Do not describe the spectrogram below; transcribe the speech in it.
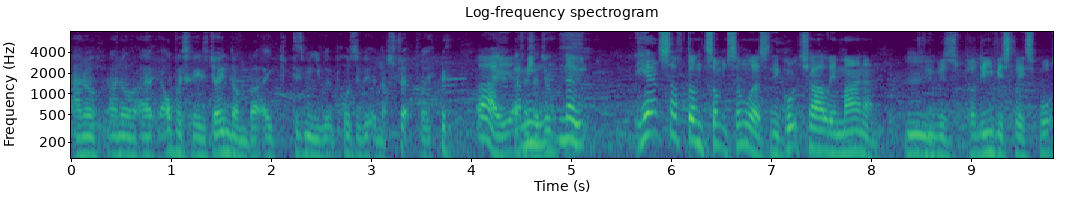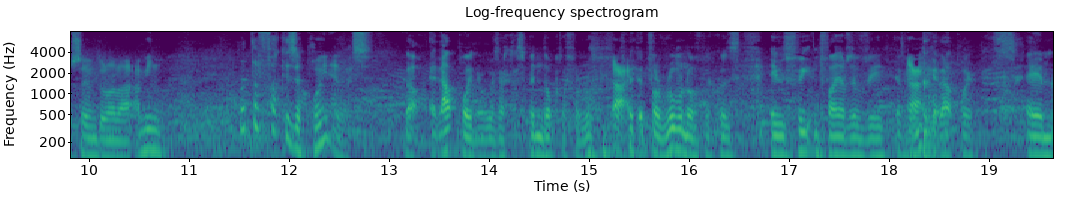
I know, I know. Uh, obviously, he's joined them, but it doesn't mean you look positive in their strip. Like. Aye, I mean, a now, Hearts have done something similar. So they got Charlie Manning, Mm. who was previously Sports Sound and all that. I mean, what the fuck is the point of this? no, at that point, it was like a spin doctor for Ro- Aye. for Romanov because he was fighting fires every every week at that point. Um,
